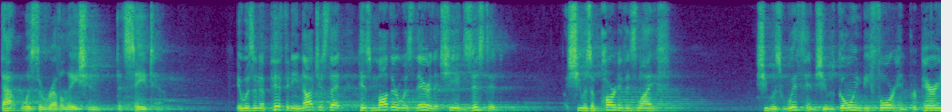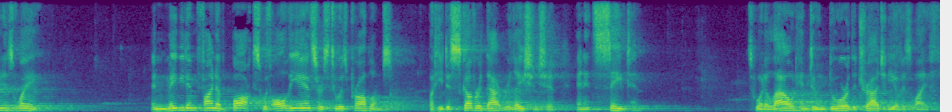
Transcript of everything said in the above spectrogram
that was the revelation that saved him. It was an epiphany, not just that his mother was there, that she existed, but she was a part of his life. She was with him. She was going before him, preparing his way. and maybe didn't find a box with all the answers to his problems, but he discovered that relationship and it saved him. It's what allowed him to endure the tragedy of his life.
